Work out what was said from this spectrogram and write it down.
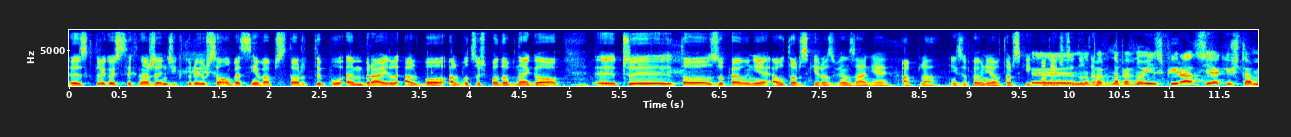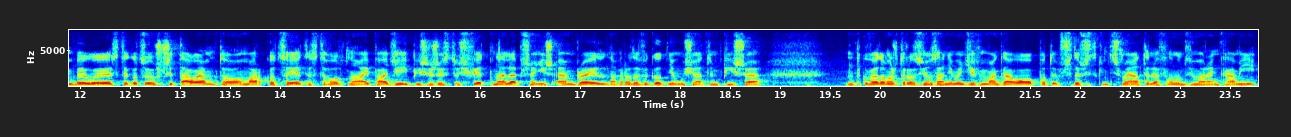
e, z któregoś z tych narzędzi, które już są obecnie w App Store typu Embraille albo, albo coś podobnego, e, czy to zupełnie autorskie rozwiązanie Apple'a i zupełnie autorskie podejście do tego? Na pewno inspiracje jakieś tam były. Z tego co już czytałem, to Marco C. je testował to na iPadzie i pisze, że jest to świetne, lepsze niż Embraille, naprawdę wygodnie mu się na tym pisze. No tylko wiadomo, że to rozwiązanie będzie wymagało przede wszystkim trzymania telefonu dwiema rękami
